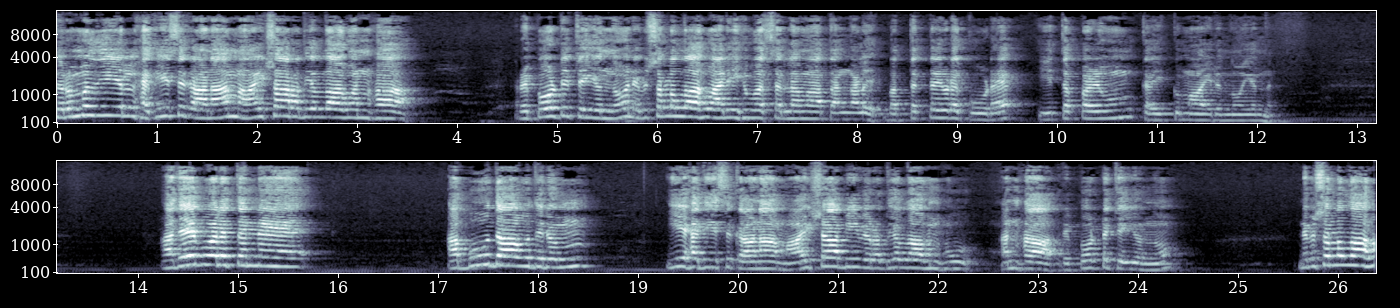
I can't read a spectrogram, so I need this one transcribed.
തിരുമതിയിൽ ഹദീസ് കാണാം. ആയിഷ റതിയല്ലാഹു അൻഹ റിപ്പോർട്ട് ചെയ്യുന്നു നബിസല്ലാഹു അലിഹു വസല്ലമ തങ്ങൾ ബത്തക്കയുടെ കൂടെ ഈത്തപ്പഴവും കഴിക്കുമായിരുന്നു എന്ന്. അതേപോലെ തന്നെ അബൂദാവുദിലും ഈ ഹദീസ് കാണാം. ആയിഷ ബീവി റദിയല്ലാഹു അൻഹ റിപ്പോർട്ട് ചെയ്യുന്നു. നബിസല്ലാഹു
